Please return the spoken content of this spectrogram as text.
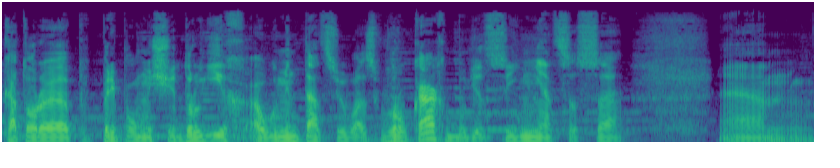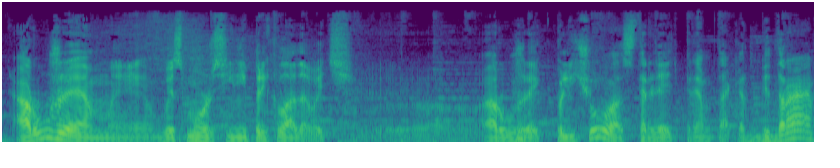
которая при помощи других аугментаций у вас в руках будет соединяться с э, оружием, и вы сможете не прикладывать э, оружие к плечу, а стрелять прям так от бедра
